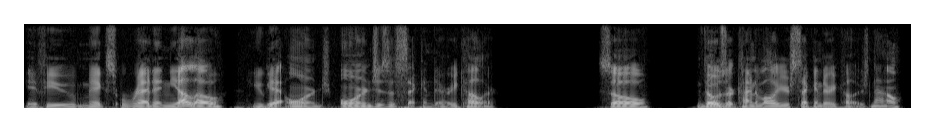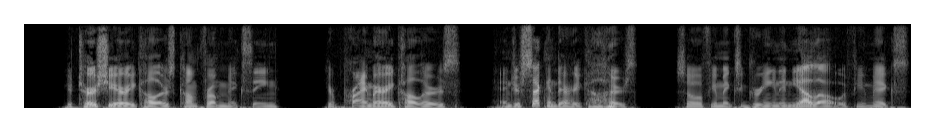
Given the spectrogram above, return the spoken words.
If you mix red and yellow, you get orange. Orange is a secondary color. So those are kind of all your secondary colors. Now, your tertiary colors come from mixing your primary colors and your secondary colors. So if you mix green and yellow, if you mix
